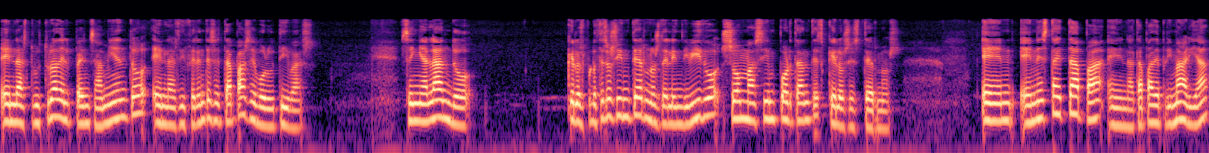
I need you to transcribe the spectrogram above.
en la estructura del pensamiento en las diferentes etapas evolutivas, señalando que los procesos internos del individuo son más importantes que los externos. En, esta etapa, en la etapa de primaria,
